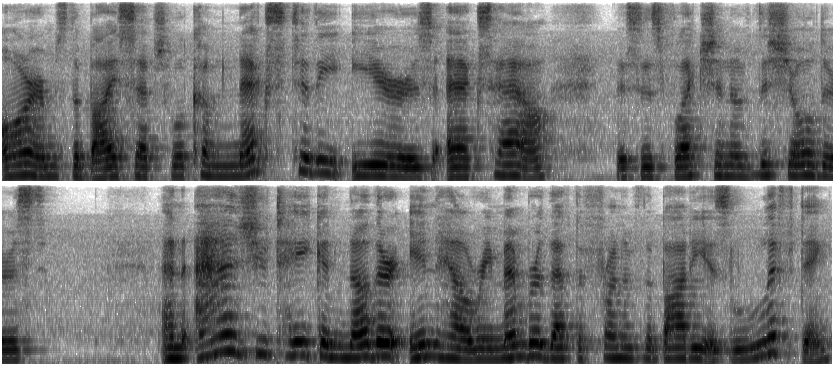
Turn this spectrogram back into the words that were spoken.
arms, the biceps, will come next to the ears. Exhale. This is flexion of the shoulders And as you take another inhale, remember that the front of the body is lifting.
